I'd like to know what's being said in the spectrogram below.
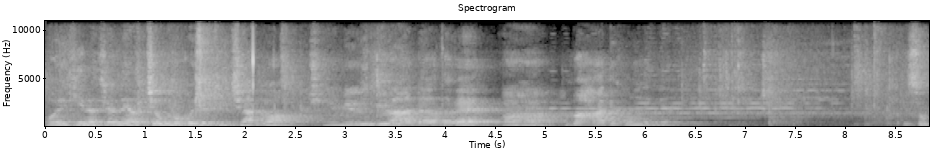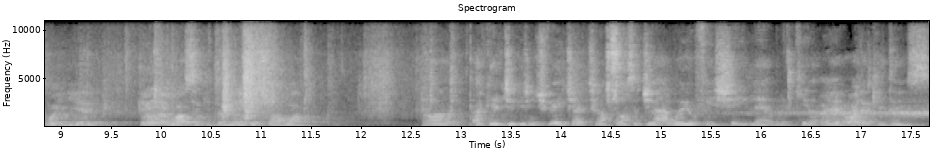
Olha aqui na janela, tinha alguma coisa aqui, Thiago, ó. Tinha mesmo. Pendurada, tá vendo? Aham. Amarrada com linha. Esse é o banheiro. Tem um negócio aqui também, pessoal, ó. Ó, aquele dia que a gente veio, Thiago, tinha uma poça de água e eu fechei, lembra? Aqui, ó. É, olha aqui, Thaís.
